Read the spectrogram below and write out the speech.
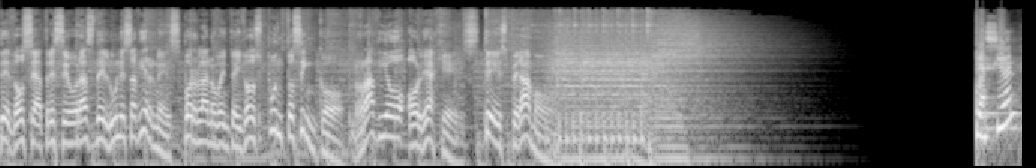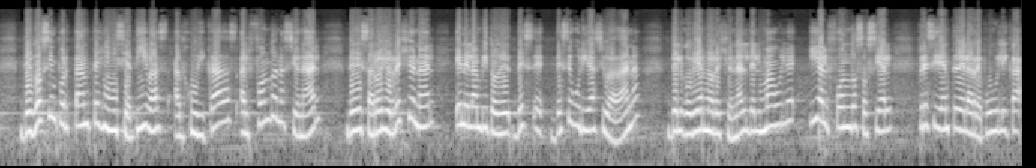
de 12 a 13 horas de lunes a viernes por la 92.5 Radio Oleajes. Te esperamos. De dos importantes iniciativas adjudicadas al Fondo Nacional de Desarrollo Regional en el ámbito de, seguridad ciudadana del Gobierno Regional del Maule y al Fondo Social Presidente de la República,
